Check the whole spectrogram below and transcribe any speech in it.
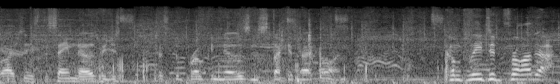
well actually it's the same nose, we just took the broken nose and stuck it back on. Completed product!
